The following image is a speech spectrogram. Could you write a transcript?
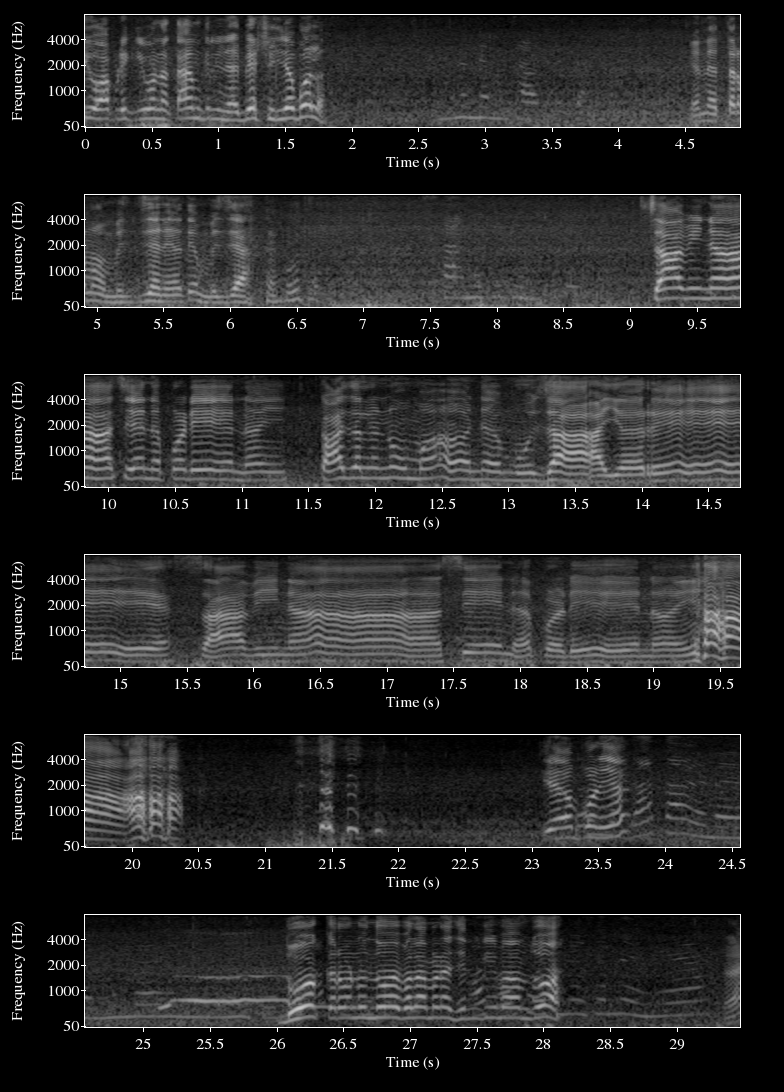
જોયું આપણે કેવાના કામ કરીને બેસી લે બોલો. એને અત્યારમાં મજા નહીં હતી મજા. ચા વિના છે ને પડે નહીં. કાજલનું મન મુજાય રે. સા વિના છે ને પડે નહીં. કેમ પણ યાર? દો કરવાનું ન હોય ભલા મને જિંદગીમાં આમ જો. હે?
